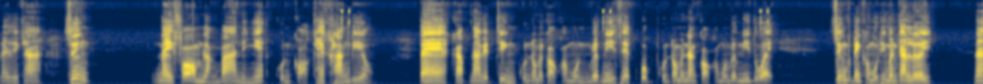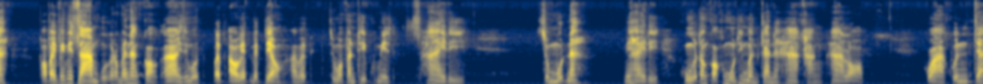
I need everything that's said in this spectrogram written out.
รายสินค้า ซึ่งในฟอร์มหลังบ้านอย่างเงี้ยคุณกรอกแค่ครั้งเดียว แต่กับหน้าเว็บจริง คุณต้องไปกรอกข้อมูลเว็บนี้เสร็จปุ๊บคุณต้องไปนั่งกรอกข้อมูลเว็บนี้ด้วย ซึ่งมันเป็นข้อมูลที่เหมือนกันเลยนะพอไปเว็บที่สามคุณก็ต้องไปนั่งกรอกอ่าสมมติเว็บเอาเว็บเว็บเดียวเอาเว็บสมมติว่าพันทิปคุณมีห้าไอดีสมมุตินะมีห้าไอดีคุณก็ต้องกรอกข้อมูลที่เหมือนกันในห้าครั้งห้ารอบ กว่าคุณจะ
